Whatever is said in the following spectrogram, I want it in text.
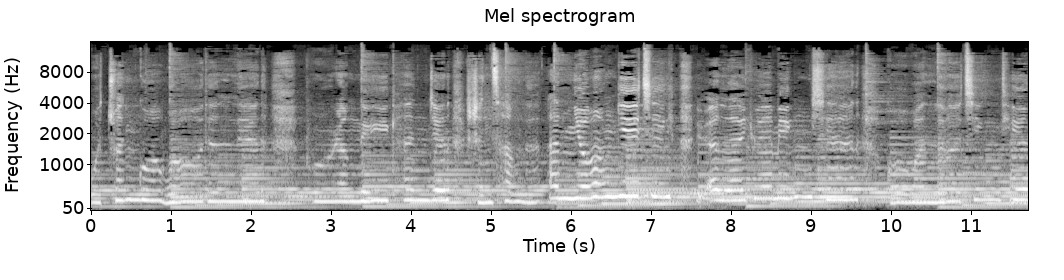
我转过我的脸，不。让你看见深藏的暗涌已经越来越明显。过完了今天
